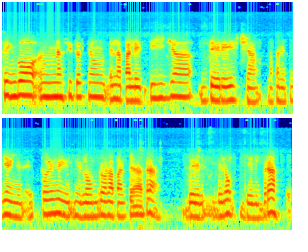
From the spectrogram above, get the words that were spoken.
Tengo una situación en la paletilla derecha, la paletilla, en el, esto es en el hombro, la parte de atrás del, del, del brazo,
